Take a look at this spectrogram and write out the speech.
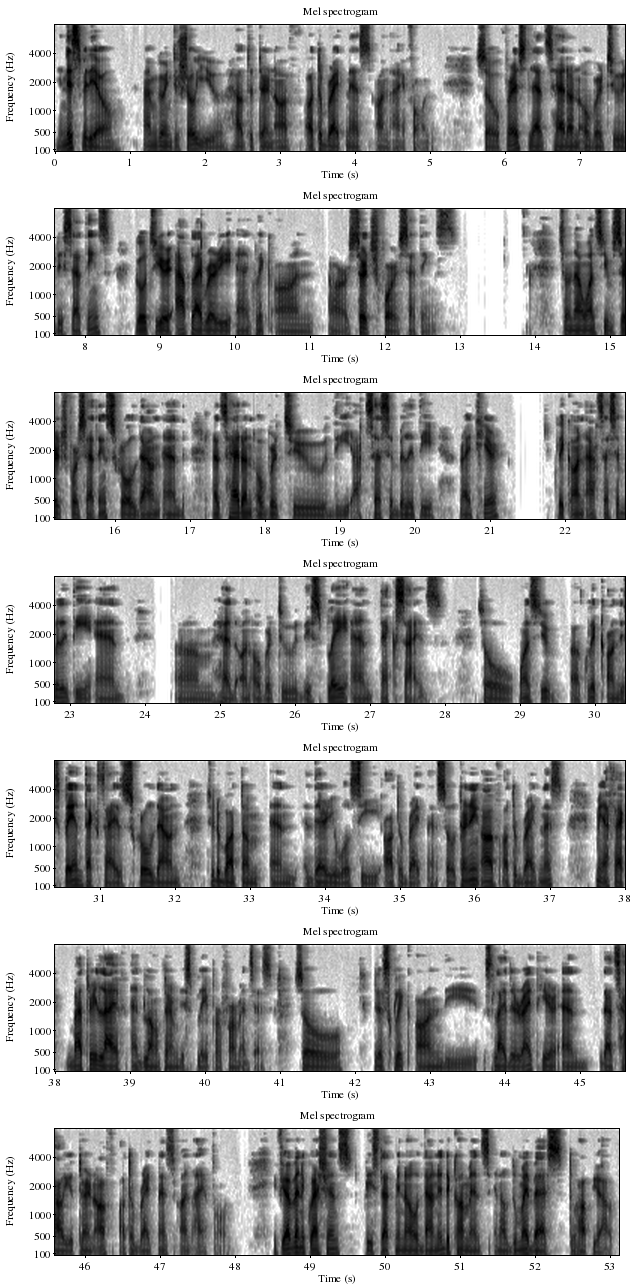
In this video, I'm going to show you how to turn off auto brightness on iPhone. So first, let's head on over to the settings, go to your app library and click on our search for settings. So now once you've searched for settings, scroll down and let's head on over to the accessibility right here. Click on accessibility and um, head on over to display and text size. So once you uh, click on display and text size, scroll down to the bottom and there you will see auto brightness. So turning off auto brightness may affect battery life and long-term display performances. So just click on the slider right here and that's how you turn off auto brightness on iPhone. If you have any questions, please let me know down in the comments and I'll do my best to help you out.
